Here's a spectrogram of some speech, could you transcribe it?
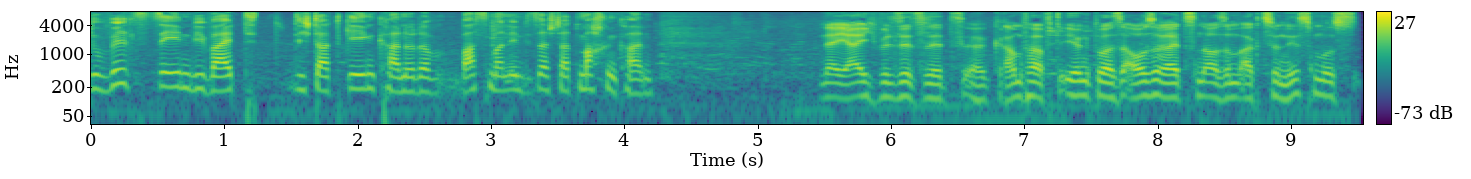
Du willst sehen, wie weit die Stadt gehen kann oder was man in dieser Stadt machen kann. Naja, ich will jetzt nicht äh, krampfhaft irgendwas ausreizen aus dem Aktionismus.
